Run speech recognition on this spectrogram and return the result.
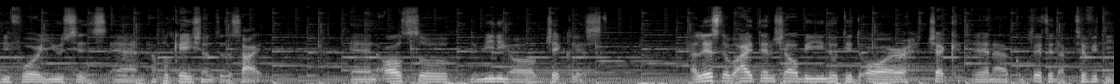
before usage and application to the site. And also the meaning of checklist. A list of items shall be noted or checked in a completed activity.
